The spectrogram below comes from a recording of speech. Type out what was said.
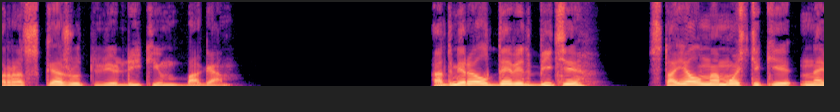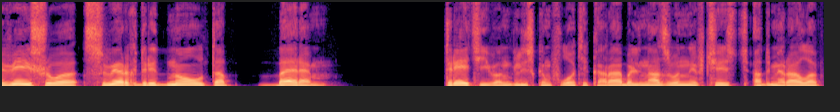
расскажут великим богам». Адмирал Дэвид Бити стоял на мостике новейшего сверхдредноута «Берем», третий в английском флоте корабль, названный в честь адмирала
